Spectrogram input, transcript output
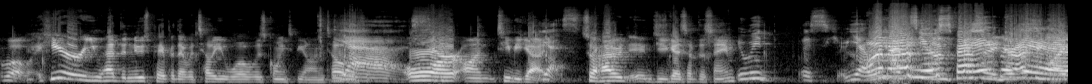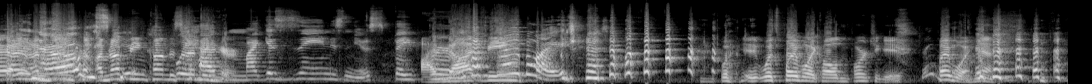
well, here you had the newspaper that would tell you what was going to be on television Yes. or on TV Guide. Yes. So how did, did you guys have the same? We, yeah, we I'm have asking- I'm newspaper fascinated. You're acting like I- I'm you being know? I'm not being condescending We have here. magazines, newspaper. I'm we not have being- Playboy. What- What's Playboy called in Portuguese? Playboy. yeah.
